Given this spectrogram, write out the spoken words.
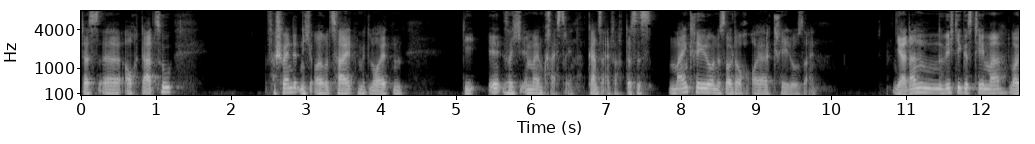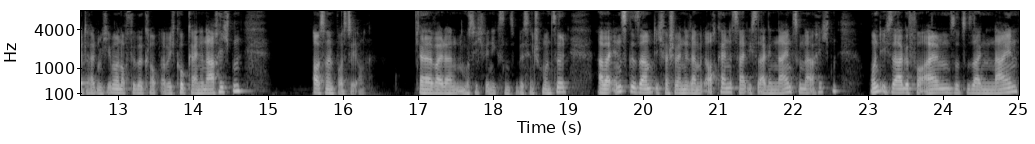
Das äh, auch dazu. Verschwendet nicht eure Zeit mit Leuten, die sich immer im Kreis drehen. Ganz einfach. Das ist mein Credo und es sollte auch euer Credo sein. Ja, dann ein wichtiges Thema. Leute halten mich immer noch für bekloppt, aber ich gucke keine Nachrichten, außer mein Postillon. Äh, weil dann muss ich wenigstens ein bisschen schmunzeln. Aber insgesamt, ich verschwende damit auch keine Zeit. Ich sage Nein zu Nachrichten und ich sage vor allem sozusagen Nein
